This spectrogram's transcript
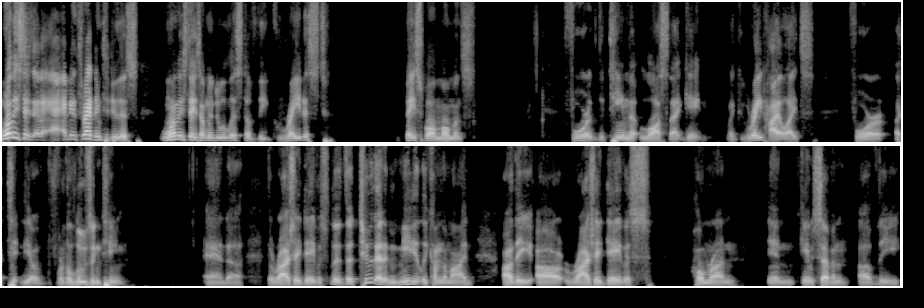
One of these days, I, I've been threatening to do this. One of these days, I'm going to do a list of the greatest baseball moments for the team that lost that game, like great highlights for a t- you know for the losing team. And uh, the Rajai Davis, the, the two that immediately come to mind are the uh, Rajai Davis home run in Game Seven of the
